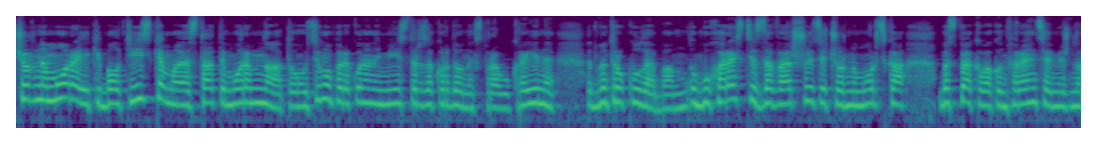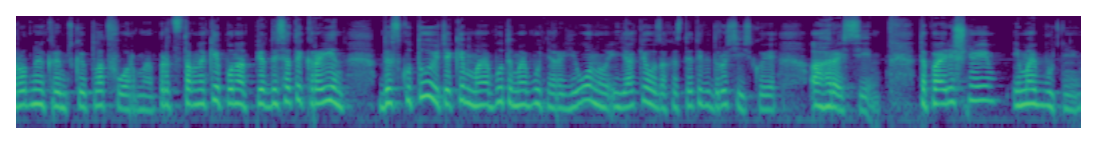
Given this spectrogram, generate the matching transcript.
Чорне море, як і Балтійське, має стати морем НАТО. У цьому переконаний міністр закордонних справ України Дмитро Кулеба. У Бухаресті завершується Чорноморська безпекова конференція міжнародної кримської платформи. Представники понад 50 країн дискутують, яким має бути майбутнє регіону і як його захистити від російської агресії, теперішньої і майбутньої.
